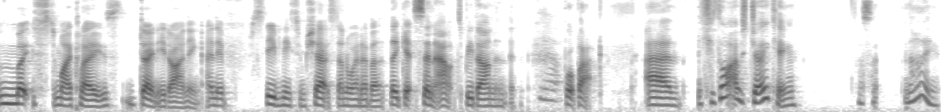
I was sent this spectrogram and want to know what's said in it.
most of my clothes don't need ironing. And if Steve needs some shirts done or whatever, they get sent out to be done and then Yeah. brought back. Um, and she thought I was joking. I was like, no,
